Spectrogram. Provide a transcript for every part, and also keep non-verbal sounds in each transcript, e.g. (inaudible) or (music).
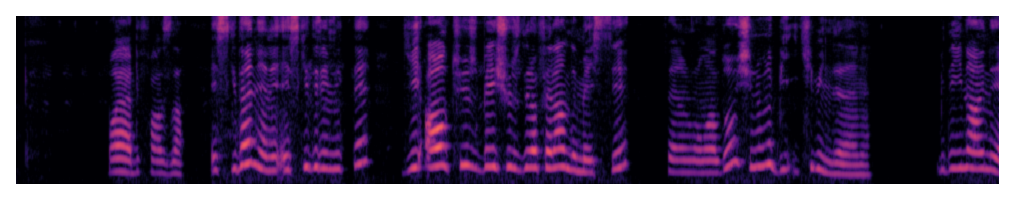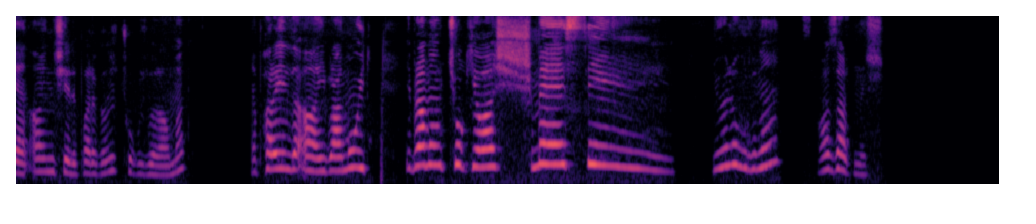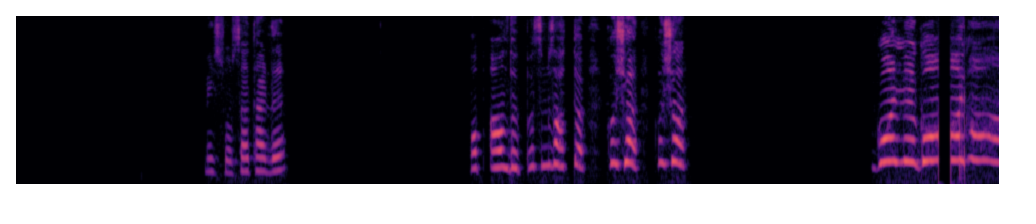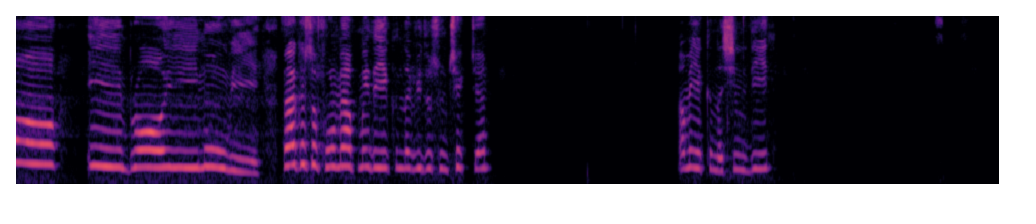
baya bir fazla. Eskiden yani eski dirimlikte 600-500 lira falandı Messi falan Ronaldo. Şimdi bunu bir 2000 lira yani. Bir de yine aynı yani aynı şeyde para kalıyor. Çok zor almak. Ya parayı da aa İbrahimovic İbrahimovic çok yavaş Messi. Niye öyle vurdu lan? Hazardmış. Messi olsa atardı. Hop aldık. Pasımızı attık. Koşar. Koşar. Gol mü? Gol. Gol. İbrahimovic. Ve arkadaşlar forma yapmayı da yakında videosunu çekeceğim. Ama yakında şimdi değil.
